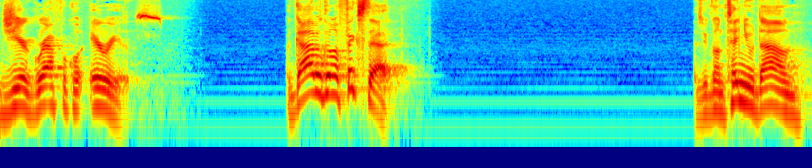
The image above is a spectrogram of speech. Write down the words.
geographical areas. But God is going to fix that. As we continue down,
